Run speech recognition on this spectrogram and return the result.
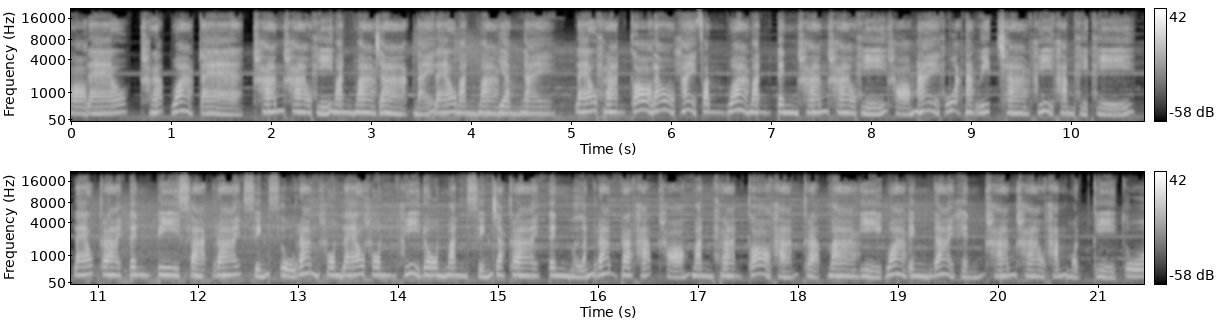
พอแล้ว ครับว่าแต่ค้างคาวผีมันมาจากไหนแล้วมันมายังไงแล้วพรานก็เล่าให้ฟังว่ามันเป็นค้างคาวผีของไอ้พวกอวิชชาที่ทำผิดผีแล้วกลายเป็นปีศาจร้ายสิงสู่ร่างคนแล้วคนที่โดนมันสิงจะกลายเป็นเหมือนร่างประทับของมันพรานก็ถามกลับมาอีกว่าเองได้เห็นค้างคาวทั้งหมดกี่ตัว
